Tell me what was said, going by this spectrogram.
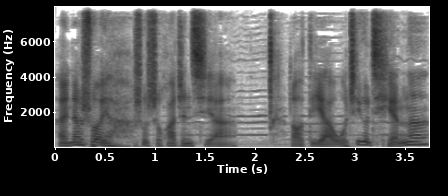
哎，人家说，哎呀，说实话，真奇啊，老弟啊，我这个钱呢？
